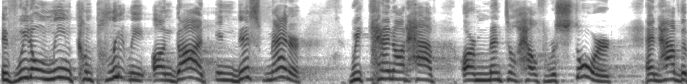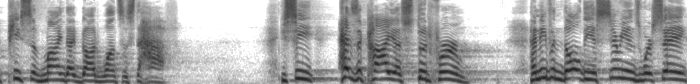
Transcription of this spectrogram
if we don't lean completely on God in this manner, we cannot have our mental health restored and have the peace of mind that God wants us to have. You see, Hezekiah stood firm. And even though the Assyrians were saying,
